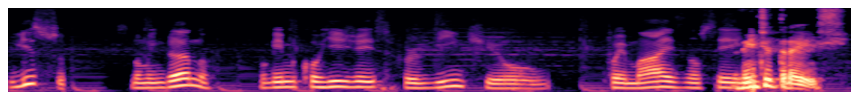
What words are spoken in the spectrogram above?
Isso, se não me engano. Alguém me corrija aí se for 20 ou foi mais, não sei. 23.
